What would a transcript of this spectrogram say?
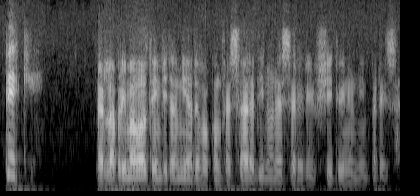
Perché? Per la prima volta in vita mia devo confessare di non essere riuscito in un'impresa.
